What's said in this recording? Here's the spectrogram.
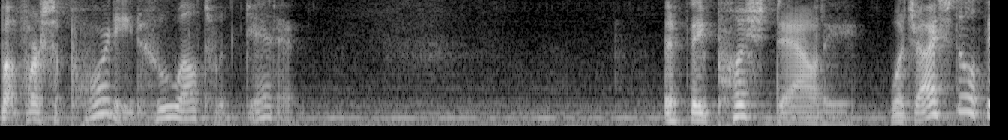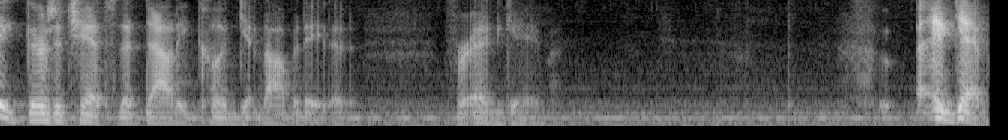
But for supporting, who else would get it? If they push Downey, which I still think there's a chance that Downey could get nominated for Endgame. Again,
